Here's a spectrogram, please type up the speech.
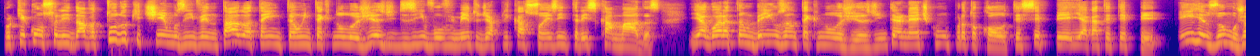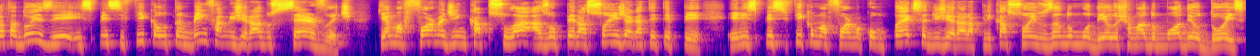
porque consolidava tudo o que tínhamos inventado até então em tecnologias de desenvolvimento de aplicações em três camadas e agora também usando tecnologias de internet como o protocolo TCP TCP e HTTP. Em resumo, J2E especifica o também famigerado servlet, que é uma forma de encapsular as operações de HTTP. Ele especifica uma forma complexa de gerar aplicações usando um modelo chamado Model 2,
